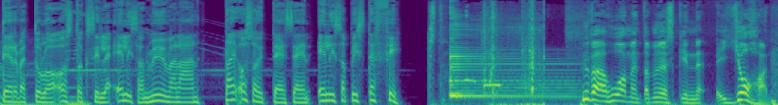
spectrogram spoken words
Tervetuloa ostoksille Elisan myymälään tai osoitteeseen elisa.fi. Hyvää huomenta myöskin Johan.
